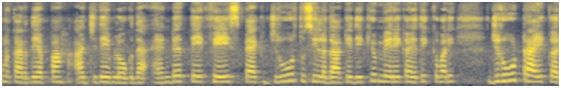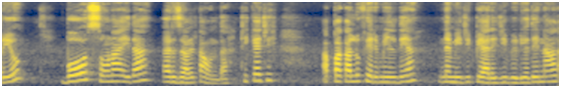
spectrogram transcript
ਹੁਣ ਕਰਦੇ ਆਪਾਂ ਅੱਜ ਦੇ ਵਲੌਗ ਦਾ ਐਂਡ ਤੇ ਫੇਸ ਪੈਕ ਜਰੂਰ ਤੁਸੀਂ ਲਗਾ ਕੇ ਦੇਖਿਓ। ਮੇਰੇ ਕਹੇ ਤੋਂ ਇੱਕ ਵਾਰੀ ਜਰੂਰ ਟਰਾਈ ਕਰਿਓ। ਬਹੁਤ ਸੋਹਣਾ ਇਹਦਾ ਰਿਜ਼ਲਟ ਆਉਂਦਾ। ਠੀਕ ਹੈ ਜੀ? ਆਪਾਂ ਕੱਲ ਨੂੰ ਫਿਰ ਮਿਲਦੇ ਆ ਨਵੀਂ ਜੀ ਪਿਆਰੀ ਜੀ ਵੀਡੀਓ ਦੇ ਨਾਲ।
